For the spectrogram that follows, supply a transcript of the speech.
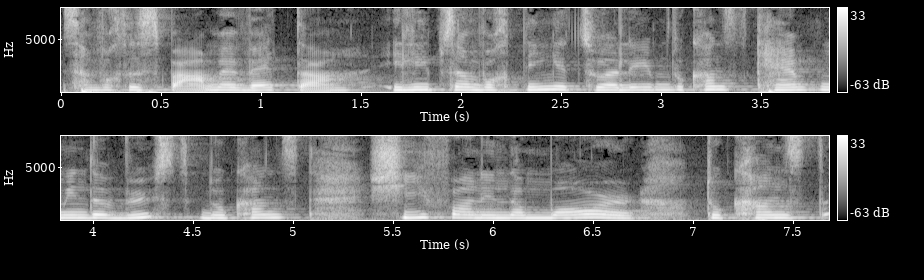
ist einfach das warme Wetter. Ich liebe es einfach, Dinge zu erleben. Du kannst campen in der Wüste, du kannst Skifahren in der Mall, du kannst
